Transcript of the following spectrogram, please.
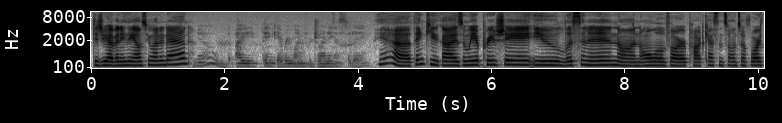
did you have anything else you wanted to add? No, I thank everyone for joining us today. Yeah, thank you guys. And we appreciate you listening on all of our podcasts and so on and so forth.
